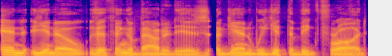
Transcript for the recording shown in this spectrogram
And, you know, the thing about it is, again, we get the big fraud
